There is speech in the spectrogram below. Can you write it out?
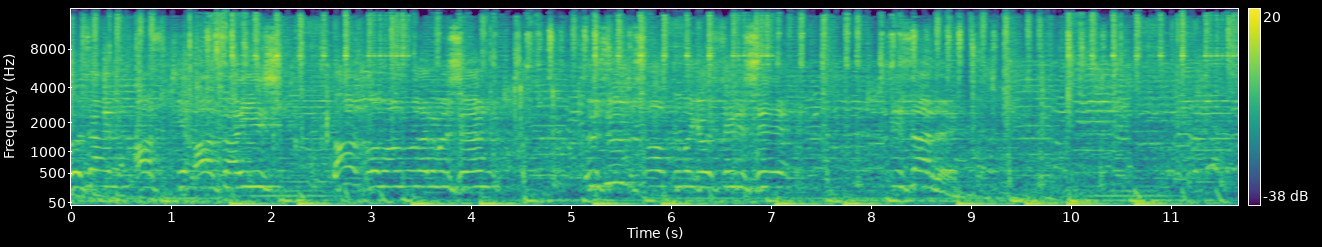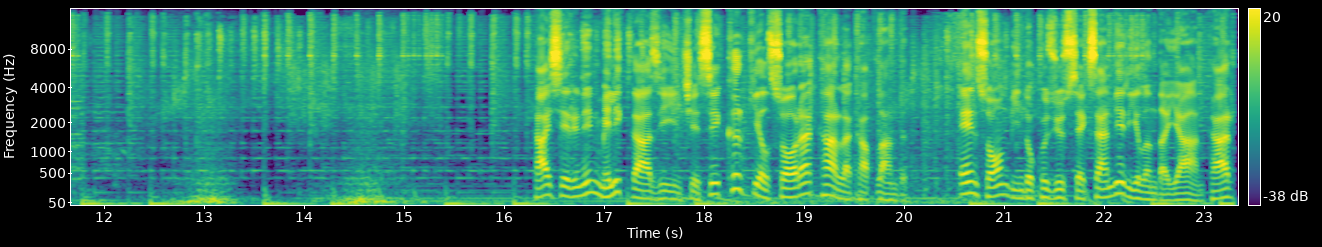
özel asayiş, dağ komandolarımızın üzüm salkımı gösterisi sizlerle. Kayseri'nin Melik Gazi ilçesi 40 yıl sonra karla kaplandı. En son 1981 yılında yağan kar,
